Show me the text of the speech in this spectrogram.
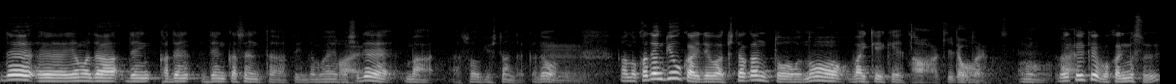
で、えー山田電家電電化センターというのを前橋で、まあ、創業したんだけど、うんあの家電業界では北関東の YKK ああ聞いたことありますね、うん、はい。YKK わかります？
